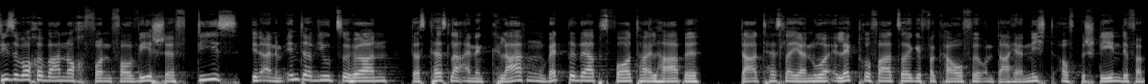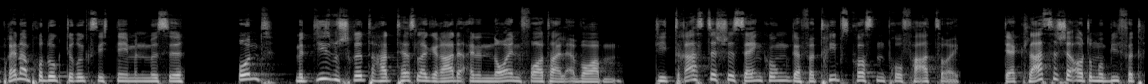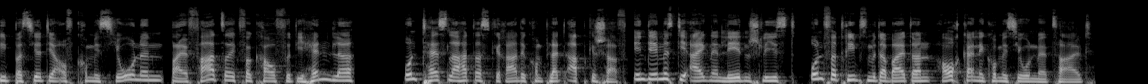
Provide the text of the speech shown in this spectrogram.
Diese Woche war noch von VW-Chef Dies in einem Interview zu hören, dass Tesla einen klaren Wettbewerbsvorteil habe, da Tesla ja nur Elektrofahrzeuge verkaufe und daher nicht auf bestehende Verbrennerprodukte Rücksicht nehmen müsse. Und mit diesem Schritt hat Tesla gerade einen neuen Vorteil erworben. Die drastische Senkung der Vertriebskosten pro Fahrzeug. Der klassische Automobilvertrieb basiert ja auf Kommissionen bei Fahrzeugverkauf für die Händler und Tesla hat das gerade komplett abgeschafft, indem es die eigenen Läden schließt und Vertriebsmitarbeitern auch keine Kommission mehr zahlt.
